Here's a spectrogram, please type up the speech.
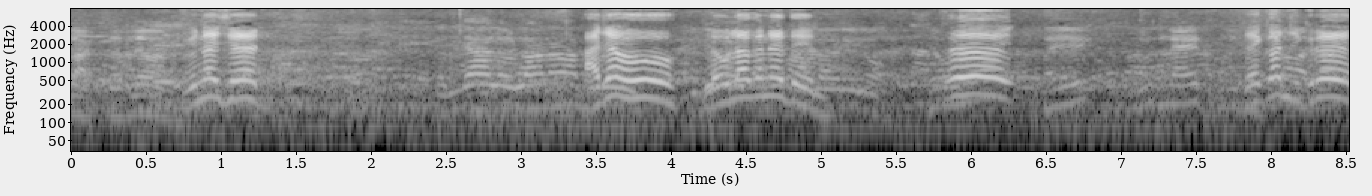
लागतात विनय शेठ. आजा हो लवला का नाही ते का जिकडे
